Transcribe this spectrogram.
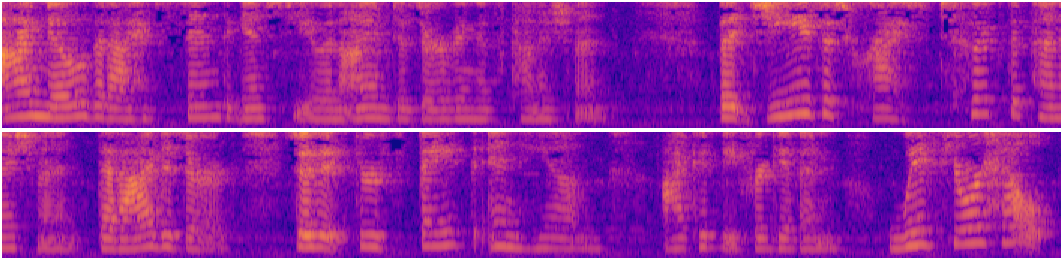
I know that I have sinned against you and I am deserving of punishment. But Jesus Christ took the punishment that I deserve so that through faith in him, I could be forgiven. With your help,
